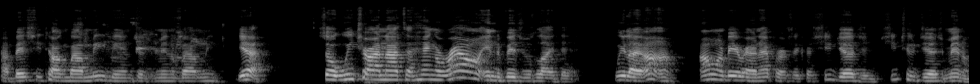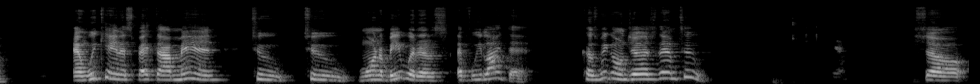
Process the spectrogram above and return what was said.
I bet she talking about me being judgmental about me. Yeah. So we try not to hang around individuals like that. We like, uh-uh, I don't want to be around that person because she judging. She too judgmental. And we can't expect our men to to want to be with us if we like that. Because we're gonna judge them too. Yeah. So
